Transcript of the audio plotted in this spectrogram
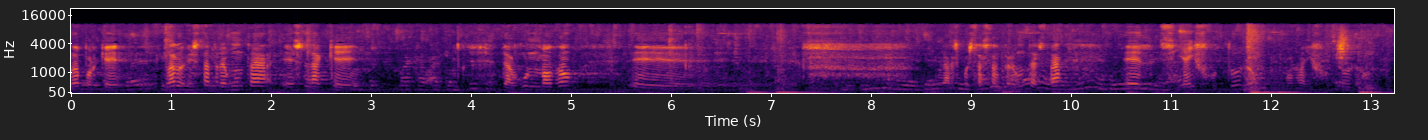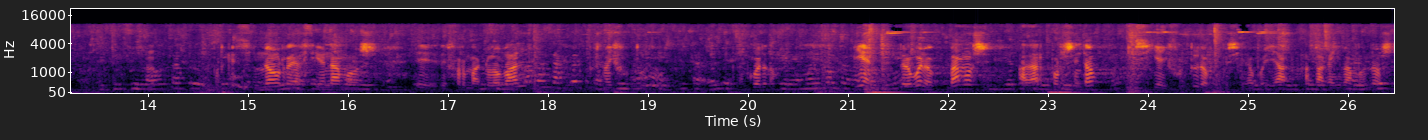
¿no? Porque, claro, esta pregunta es la que, de algún modo, eh, la respuesta a esta pregunta está el si hay futuro o no hay futuro. Porque si no reaccionamos eh, de forma global, pues no hay futuro. ¿De acuerdo? Bien, pero bueno, vamos a dar por sentado que sí hay futuro, porque si no, pues ya apaga y vámonos,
